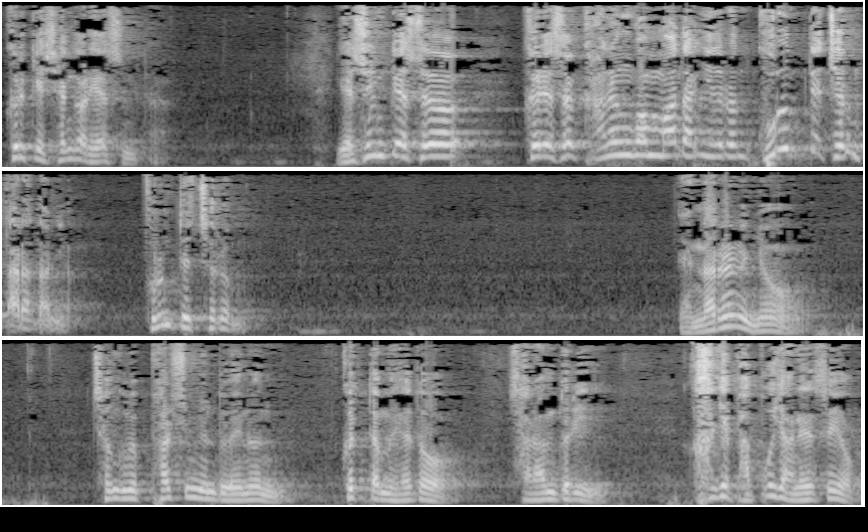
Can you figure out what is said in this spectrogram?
그렇게 생각을 했습니다. 예수님께서 그래서 가는 곳마다 이들은 구름대처럼 따라다녀. 구름대처럼. 옛날에는요, 1980년도에는 그때만 해도 사람들이 크게 바쁘지 않았어요.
